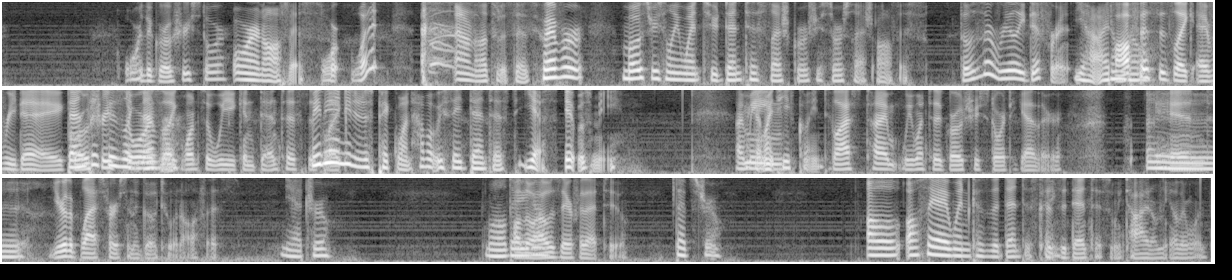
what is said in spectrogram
Or the grocery store? or an office. Or what? I don't know. That's what it says. Whoever most recently went to dentist slash grocery store slash office. Those are really different. Yeah, I don't Office know. is like every day. Dentist grocery is, like, store is never. like once a week, and dentist is Maybe like. I need to just pick one. How about we say dentist? Yes, it was me. I I mean, got my teeth cleaned. last time we went to the grocery store together, and- Uh, you're the last person to go to an office. yeah, true. Well, there Although. I was there for that too, That's true. I'll I'll say I win because the dentist because the dentist and we tied on the other one.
